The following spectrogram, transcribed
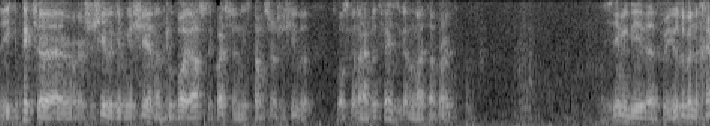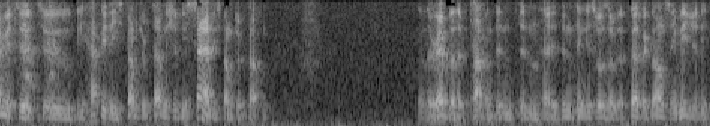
Now you can picture Rosh Hashiva giving a shir, and a little boy asks a question, he stumps Rosh Hashiva. So what's going to happen? His face is going to light up, right? Seemingly, that for Yehuda ben Nehemiah to, to be happy that he stumped Tarfon, he should be sad he stumped Rebbe Tarfon. The Rebbe, the Tarfon, didn't didn't didn't think this was a, a perfect answer immediately.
